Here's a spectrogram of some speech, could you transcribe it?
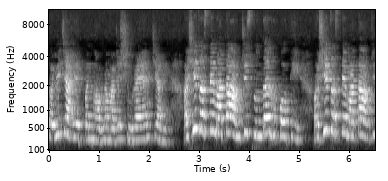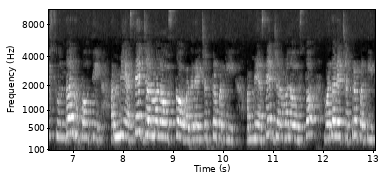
कवीचे आहेत पण भावना माझ्या शिवरायांची आहे. अशीच असते माता आमची सुंदर रूपवती. अशीच असते माता आमची सुंदर भोवती। आम्ही असेच जन्मलो असतो वदले छत्रपती। आम्ही असेच जन्मलो असतो वदले छत्रपती।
